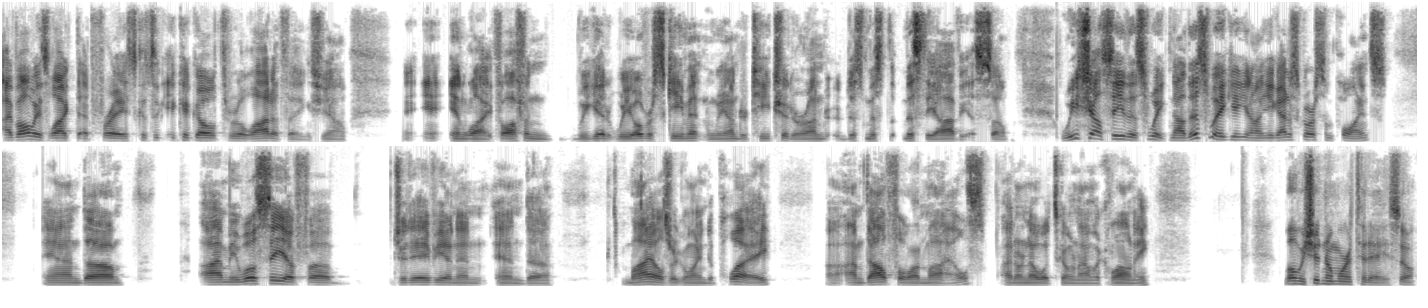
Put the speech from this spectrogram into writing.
I've always liked that phrase because it, it could go through a lot of things. You know, in life. Often we get we over scheme it and we under teach it or under just miss the, miss the obvious. So we shall see this week. Now this week, you know, you got to score some points, and um, I mean we'll see if uh, Jadeveon and and uh, Myles are going to play. Uh, I'm doubtful on Myles. I don't know what's going on with Clowney. Well, we should know more today. So,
